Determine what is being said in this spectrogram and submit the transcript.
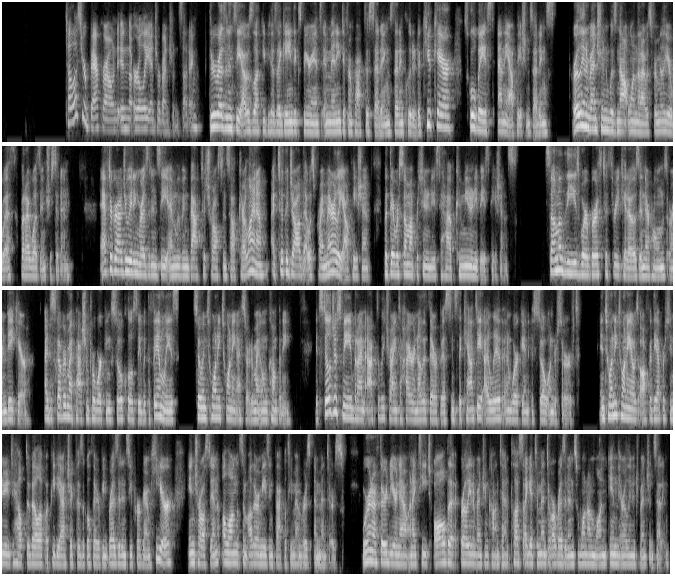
Tell us your background in the early intervention setting. Through residency, I was lucky because I gained experience in many different practice settings that included acute care, school based, and the outpatient settings. Early intervention was not one that I was familiar with, but I was interested in. After graduating residency and moving back to Charleston, South Carolina, I took a job that was primarily outpatient, but there were some opportunities to have community based patients. Some of these were birth to three kiddos in their homes or in daycare. I discovered my passion for working so closely with the families so in 2020, I started my own company. It's still just me, but I'm actively trying to hire another therapist since the county I live and work in is so underserved. In 2020, I was offered the opportunity to help develop a pediatric physical therapy residency program here in Charleston, along with some other amazing faculty members and mentors. We're in our third year now, and I teach all the early intervention content. Plus, I get to mentor our residents one on one in the early intervention setting.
